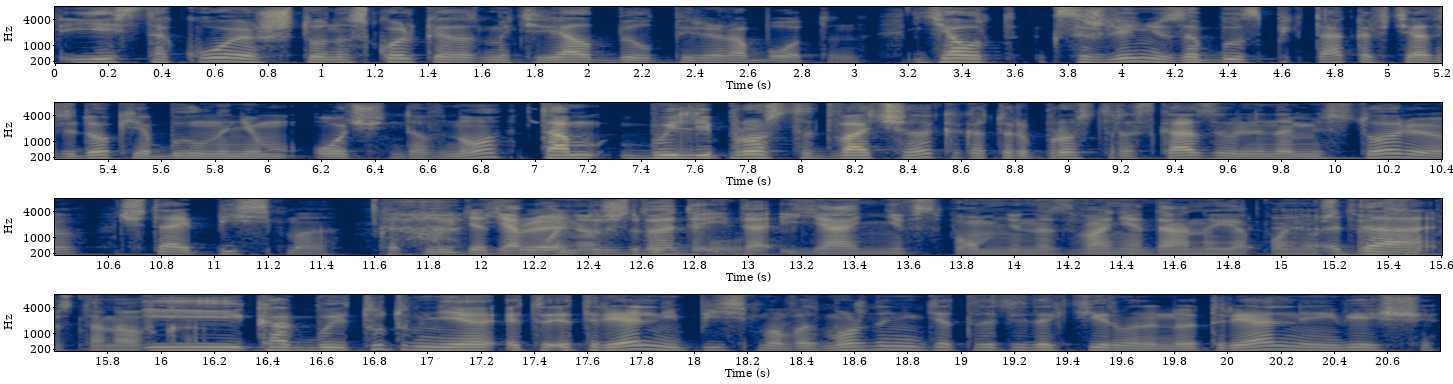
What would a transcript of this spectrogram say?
есть такое, что насколько этот материал был переработан. Я вот, к сожалению, забыл спектакль в Театре Док, я был на нем очень давно. Там были просто два человека, которые просто рассказывали нам историю, читая письма, как люди Я понял, друг что это. другу. и да, я не вспомню название, да, но я понял, что Да, это за постановка. И как бы тут мне это, это реальные письма, возможно, они где-то редактированы, но это реальные вещи,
